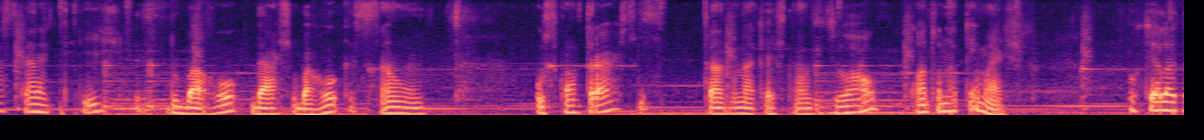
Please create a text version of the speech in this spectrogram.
das características do barroco, da arte barroca, são os contrastes, tanto na questão visual quanto na temática. Porque, ela,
